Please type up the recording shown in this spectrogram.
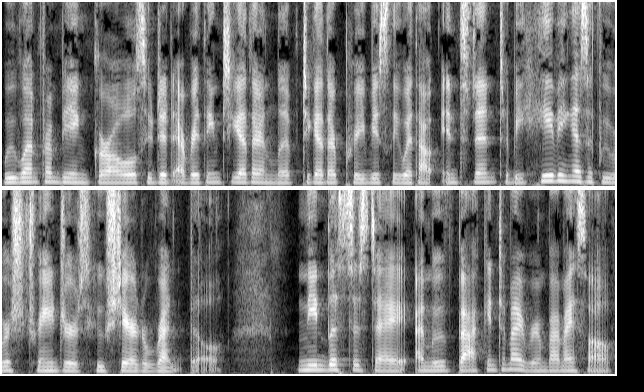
We went from being girls who did everything together and lived together previously without incident to behaving as if we were strangers who shared a rent bill. Needless to say, I moved back into my room by myself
